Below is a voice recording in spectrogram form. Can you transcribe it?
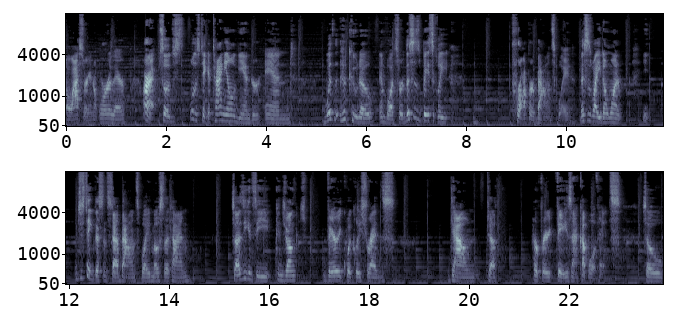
a lacerate aura there. Alright, so just, we'll just take a tiny little gander, and with Hokuto and Bloodsword, this is basically proper Balance Blade. This is why you don't want... You, just take this instead of Balance Blade most of the time. So as you can see, Conjunct very quickly shreds down to her phase in a couple of hits. So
